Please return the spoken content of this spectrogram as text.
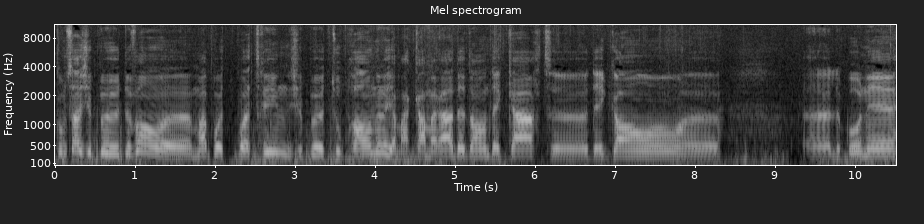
Comme ça, je peux, devant euh, ma poitrine, je peux tout prendre. Il y a ma caméra dedans, des cartes, euh, des gants, euh, le bonnet,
